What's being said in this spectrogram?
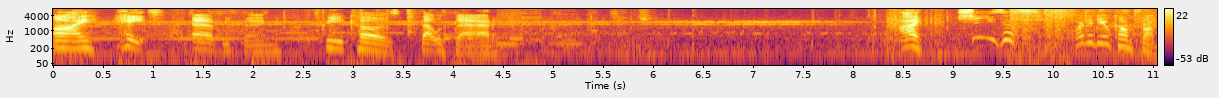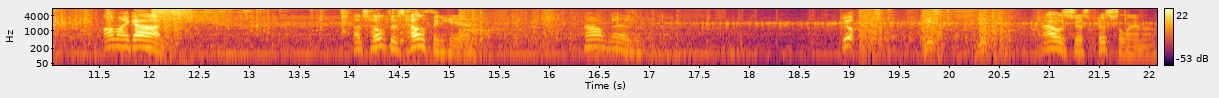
I hate everything because that was bad. I, Jesus, where did you come from? Oh my god. Let's hope there's health in here. Oh, there isn't. Yup. Yup. Yup. That was just pistol ammo.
